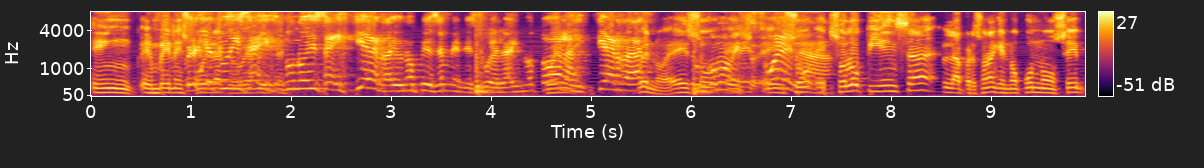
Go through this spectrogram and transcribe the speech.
en, en Pero es Venezuela. que tú, que dices, obviamente- tú no dices izquierda y uno piensa en Venezuela y no todas Bueno, las izquierdas Bueno, son eso, como eso, Venezuela. eso, eso lo piensa la persona que no conoce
